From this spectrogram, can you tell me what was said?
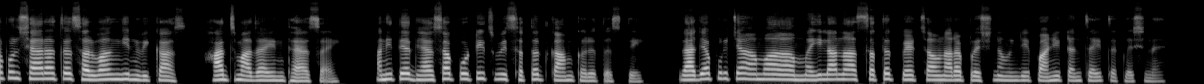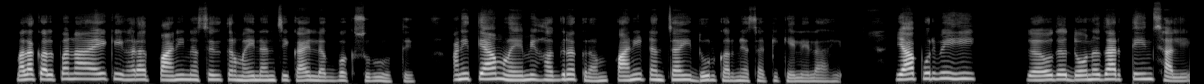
आपण शहराचा सर्वांगीण विकास हाच माझा एक ध्यास आहे आणि त्या ध्यासापोटीच मी सतत काम करत असते. राजापूरच्या महिलांना सतत पेटसावणारा प्रश्न म्हणजे पाणी टंचाईचा प्रश्न आहे. मला कल्पना आहे की घरात पाणी नसेल तर महिलांची काय लगबग सुरू होते. आणि त्यामुळे मी अग्रक्रम पाणी टंचाई दूर करण्यासाठी केलेला आहे. यापूर्वीही जवळजवळ दोन हजार तीन साली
